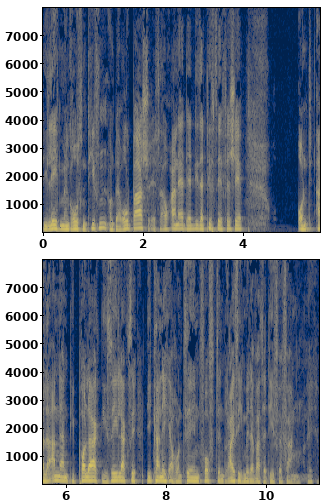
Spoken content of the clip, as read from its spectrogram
Die leben in großen Tiefen und der Rotbarsch ist auch einer der dieser Tiefseefische. Und alle anderen, die Pollack, die Seelachse, die kann ich auch in 10, 15, 30 Meter Wassertiefe fangen. Nicht?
